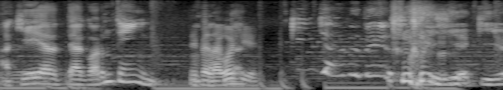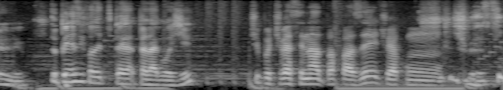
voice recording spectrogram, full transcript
Aqui até agora não tem. Tem pedagogia. Já é pedagogia aqui, velho. Tu pensa em fazer pe- pedagogia? Tipo, eu tiver sem nada pra fazer, tiver com. Tipo assim.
